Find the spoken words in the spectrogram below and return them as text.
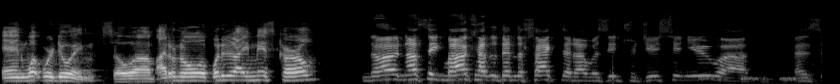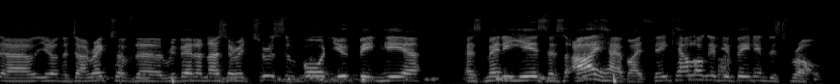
and what we're doing. So um, I don't know, what did I miss, Carl? No, nothing, Marc, other than the fact that I was introducing you uh, as uh, you know the director of the Riviera Nayarit Tourism Board. You've been here as many years as I have, I think. How long have you been in this role?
